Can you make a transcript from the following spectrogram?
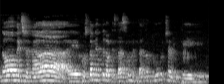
No, mencionaba eh, justamente lo que estabas comentando tú, Xavi, que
